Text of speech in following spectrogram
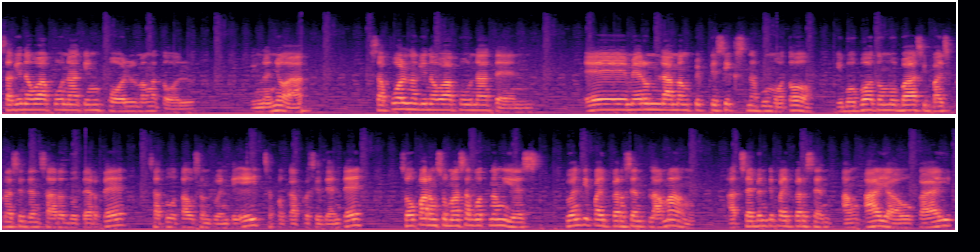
sa ginawa po nating poll mga tol, tingnan nyo ah, sa poll na ginawa po natin, eh meron lamang 56 na bumoto. Iboboto mo ba si Vice President Sara Duterte sa 2028 sa pagka-presidente? So parang sumasagot ng yes, 25% lamang at 75% ang ayaw kay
